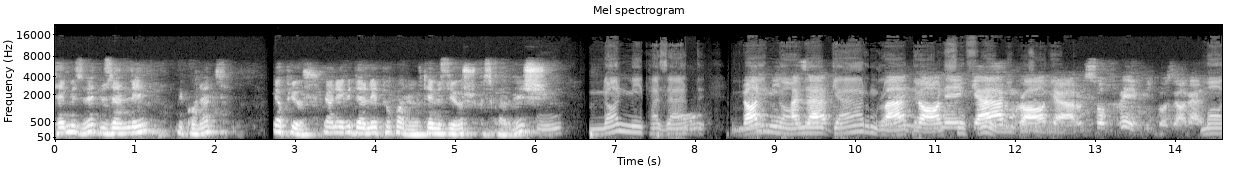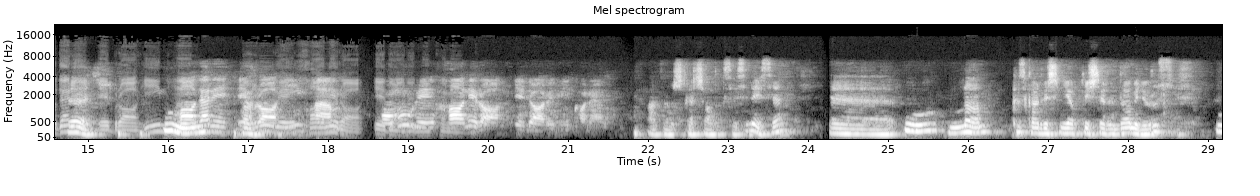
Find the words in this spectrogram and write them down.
temiz ve düzenli bir konet yapıyor. Yani evi derleyip toparlıyor, temizliyor kız kardeş. او نان میپزد و نان نان می‌پزد گرم و را در نان سفره گرم را می‌گذارد. در سفره می گذارد. مادر Evet. ابراهیم او مادر امور ابراهیم خانه هم را اداره امور می‌کند. خانه را اداره می کند. Arkadaşlar çaldık sesi neyse. Ee, U, Nan, kız kardeşinin yaptığı işlerden devam ediyoruz. U,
